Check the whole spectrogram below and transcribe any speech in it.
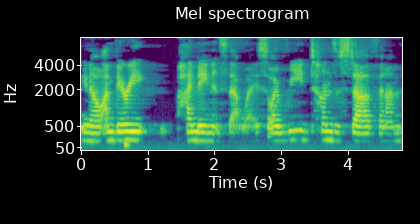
You know, I'm very high maintenance that way. So I read tons of stuff, and I'm,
